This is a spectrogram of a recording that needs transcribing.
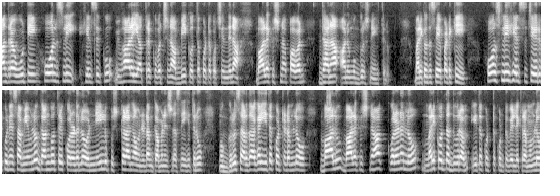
ఆంధ్ర ఊటీ హోల్స్లీ హిల్స్కు విహారయాత్రకు వచ్చిన బి కొత్తకోటకు చెందిన బాలకృష్ణ పవన్ ధన అను ముగ్గురు స్నేహితులు. మరికొంతసేపటికి హోర్స్లీ హిల్స్ చేరుకునే సమయంలో గంగోత్రి కొలనులో నీళ్ళు పుష్కలంగా ఉండడం గమనించిన స్నేహితులు ముగ్గురు సరదాగా ఈత కొట్టడంలో బాలు బాలకృష్ణ కొలనులో మరికొంత దూరం ఈత కొట్టుకుంటూ వెళ్ళే క్రమంలో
